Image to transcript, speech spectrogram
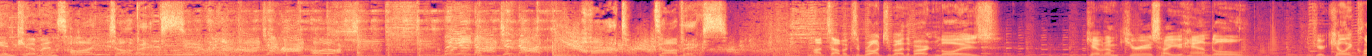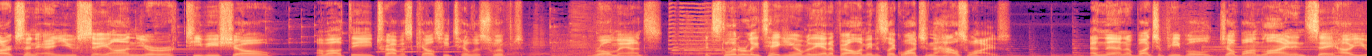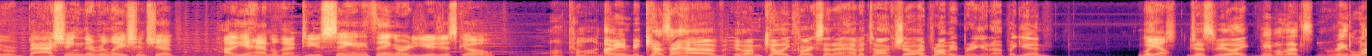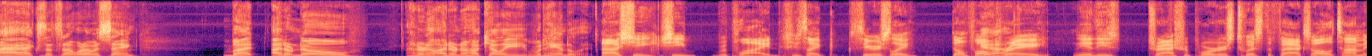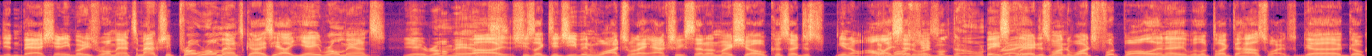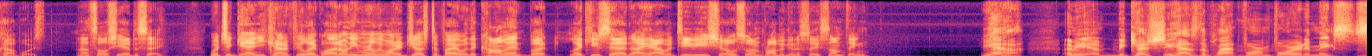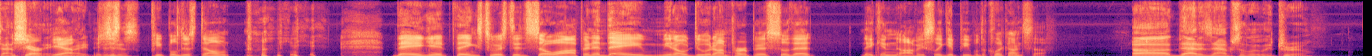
and Kevin's Hot Topics. Hot Topics. Hot Topics are brought to you by the Barton Boys. Kevin, I'm curious how you handle if you're Kelly Clarkson and you say on your TV show about the Travis Kelce Taylor Swift romance, it's literally taking over the NFL. I mean, it's like watching The Housewives. And then a bunch of people jump online and say how you are bashing their relationship. How do you handle that? Do you say anything or do you just go, oh, come on? I mean, because I have, if I'm Kelly Clarkson, I have a talk show. I probably bring it up again. Like, yeah. just be like, people, let's relax. That's not what I was saying. But I don't know. I don't know. I don't know how Kelly would handle it. Uh, she she replied. She's like, seriously, don't fall Yeah. prey. You know, these trash reporters twist the facts all the time. I didn't bash anybody's romance. I'm actually pro romance, guys. Yeah, yay romance. Yay, romance. Uh, she's like, did you even watch what I actually said on my show? Because I just, you know, all No, I said was people don't, basically right? I just wanted to watch football, and it looked like the Housewives. Go, go Cowboys. That's all she had to say. Which again, you kind of feel like, well, I don't even really want to justify it with a comment, but like you said, I have a TV show, so I'm probably going to say something. yeah. I mean, uh, because she has the platform for it, it makes sense. Sure, think, yeah. Right? It's To just, people just don't. they get things twisted so often, and they, you know, do it on purpose so that they can obviously get people to click on stuff. uh, that is absolutely true.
